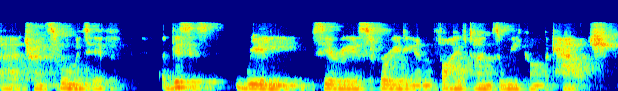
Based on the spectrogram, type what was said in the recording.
uh, transformative this is really serious Freudian five times a week on the couch.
